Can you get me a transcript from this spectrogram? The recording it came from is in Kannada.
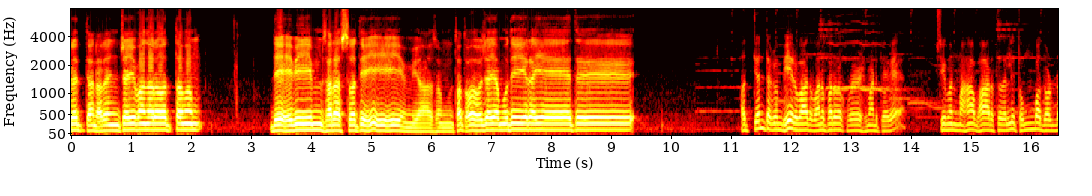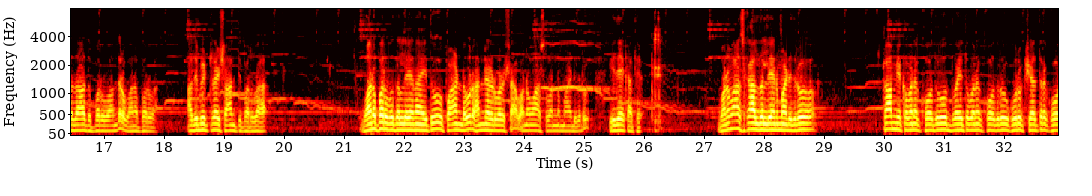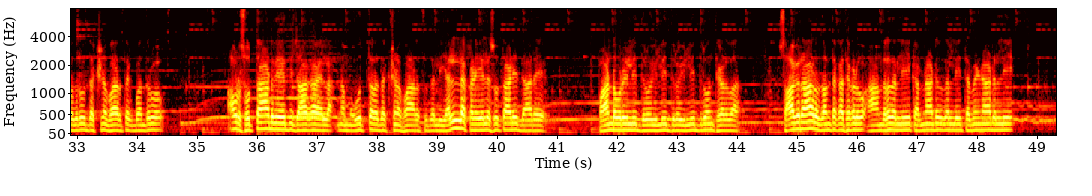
ನಮಸ್ಕೃತ್ಯ ನರಂ ಚೈವ ನರೋತ್ತಮಂ ದೇವೀಂ ಸರಸ್ವತೀಂ ವ್ಯಾಸಂ ತಥೋ ಜಯಮುದೀರಯೇತ್ ಅತ್ಯಂತ ಗಂಭೀರವಾದ ವನಪರ್ವಕ್ಕೆ ಪ್ರವೇಶ ಮಾಡ್ತೇವೆ ಶ್ರೀಮನ್ ಮಹಾಭಾರತದಲ್ಲಿ ತುಂಬ ದೊಡ್ಡದಾದ ಪರ್ವ ಅಂದರೆ ವನಪರ್ವ। ಅದು ಬಿಟ್ಟರೆ ಶಾಂತಿ ಪರ್ವ। ವನಪರ್ವದಲ್ಲಿ ಏನಾಯಿತು? ಪಾಂಡವರು ಹನ್ನೆರಡು ವರ್ಷ ವನವಾಸವನ್ನು ಮಾಡಿದರು. ಇದೇ ಕಥೆ. ವನವಾಸ ಕಾಲದಲ್ಲಿ ಏನು ಮಾಡಿದರು? ಕಾಮ್ಯ ಕವನಕ್ಕೆ ಹೋದರು, ದ್ವೈತವನಕ್ಕೆ ಹೋದರು, ಕುರುಕ್ಷೇತ್ರಕ್ಕೆ ಹೋದರು, ದಕ್ಷಿಣ ಭಾರತಕ್ಕೆ ಬಂದರು, ಅವರು ಸುತ್ತಾಡದೇ ಇದ್ದ ಜಾಗ ಇಲ್ಲ. ನಮ್ಮ ಉತ್ತರ ದಕ್ಷಿಣ ಭಾರತದಲ್ಲಿ ಎಲ್ಲ ಕಡೆಯಲ್ಲೇ ಸುತ್ತಾಡಿದ್ದಾರೆ. ಪಾಂಡವರು ಇಲ್ಲಿದ್ದರು ಇಲ್ಲಿದ್ದರು ಇಲ್ಲಿದ್ದರು ಅಂತ ಹೇಳುವ ಸಾವಿರಾರು ದಂತಕಥೆಗಳು ಆಂಧ್ರದಲ್ಲಿ, ಕರ್ನಾಟಕದಲ್ಲಿ, ತಮಿಳುನಾಡಲ್ಲಿ,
